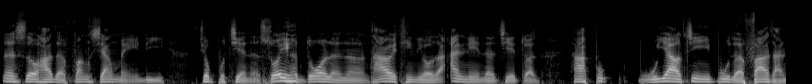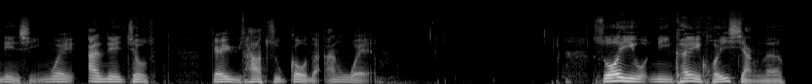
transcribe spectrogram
那时候它的芳香美丽。就不见了，所以很多人呢，他会停留在暗恋的阶段，他不不要进一步的发展恋情，因为暗恋就给予他足够的安慰。所以你可以回想呢，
